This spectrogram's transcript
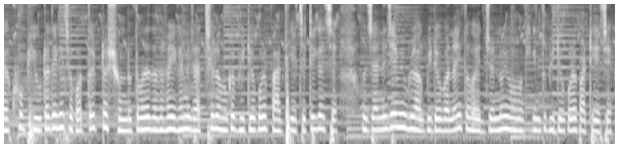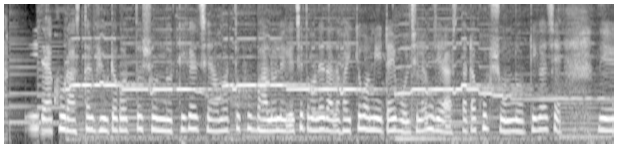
দেখো ভিউটা দেখেছ? কতটা সুন্দর। তোমাদের দাদাভাই এখানে যাচ্ছিল, আমাকে ভিডিও করে পাঠিয়েছে, ঠিক আছে? ও জানে যে আমি ব্লগ ভিডিও বানাই, তো এর জন্যই ও আমাকে কিন্তু ভিডিও করে পাঠিয়েছে। এই দেখো রাস্তার ভিউটা কত সুন্দর, ঠিক আছে? আমার তো খুব ভালো লেগেছে। তোমাদের দাদাভাইকেও আমি এটাই বলছিলাম যে রাস্তাটা খুব সুন্দর, ঠিক আছে? দিয়ে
